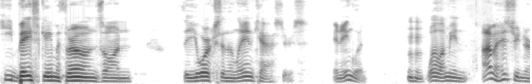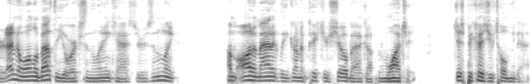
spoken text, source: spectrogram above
he based Game of Thrones on the Yorks and the Lancasters in England. Mhm. Well, I mean, I'm a history nerd. I know all about the Yorks and the Lancasters, and I'm like, I'm automatically gonna pick your show back up and watch it, just because you told me that.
